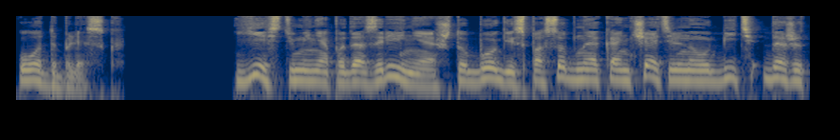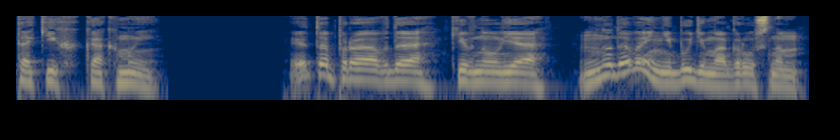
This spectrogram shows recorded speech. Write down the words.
отблеск. Есть у меня подозрение, что боги способны окончательно убить даже таких, как мы. «Это правда», – кивнул я. «Ну давай не будем о грустном».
